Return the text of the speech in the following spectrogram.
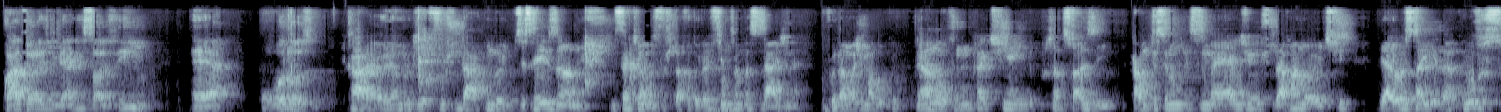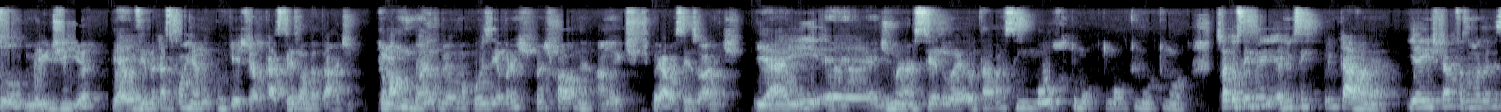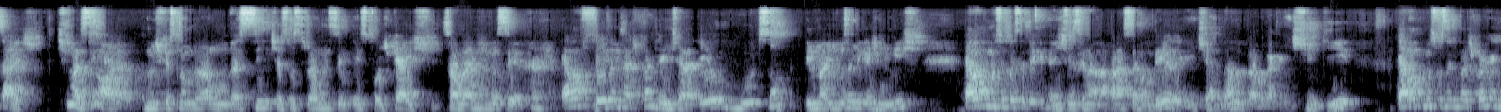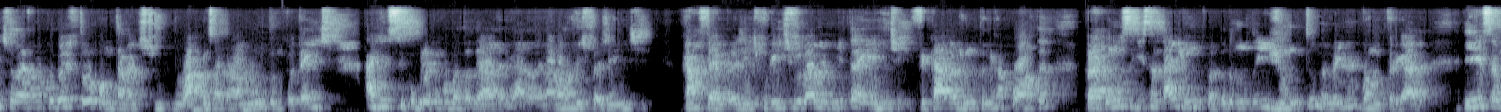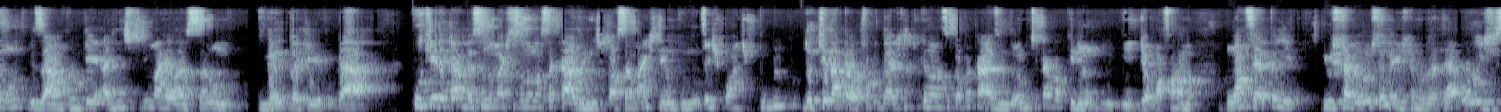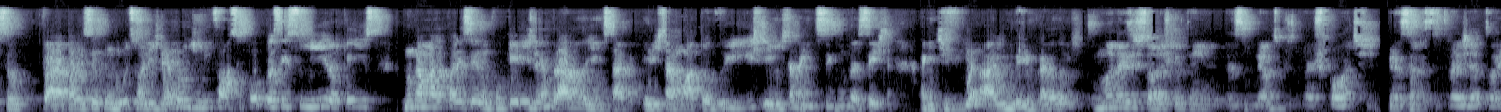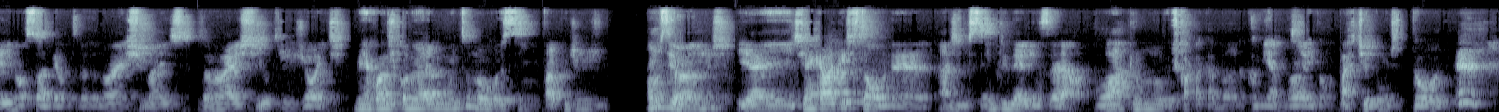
quatro horas de viagem sozinho é horroroso. Cara, eu lembro que eu fui estudar com 16 anos, 17 anos, fui estudar fotografia no centro da cidade, né? Fui dar uma de maluco. Era novo, nunca tinha ido pro centro sozinho. Tava no terceiro ano do ensino médio, eu estudava à noite. E aí eu saía da curso meio-dia. E aí eu vinha pra casa correndo, porque chegava casa 3 horas da tarde. Tomava um banho, comia alguma coisa e ia pra, pra escola, né? À noite. Esperava às 6 horas. E aí, é, de manhã cedo, eu tava assim, morto, morto, morto, morto, morto. Só que eu sempre, a gente sempre brincava, né? E aí a gente ficava fazendo umas amizades. Tinha uma senhora, não esqueço o nome dela nunca, Cíntia, se você estiver vendo esse, podcast, saudade de você. Ela fez amizade com a gente. Era eu, Hudson e mais duas amigas minhas. Ela começou a perceber que a gente ia na, Praça da Bandeira, a gente ia andando para o lugar que a gente tinha que ir. Ela começou a fazer amizade com a gente. Ela levava cobertor, como tava, tipo, o ar-condicionado tava muito potente, a gente se cobria com o cobertor dela, tá ligado? Ela levava lanche pra gente, café pra gente, porque a gente virou amigo de trem. A gente ficava junto na porta para conseguir sentar junto, para todo mundo ir junto no mesmo banco, tá ligado? E isso é muito bizarro, porque a gente cria uma relação dentro daquele lugar porque ele acaba sendo uma extensão da nossa casa. A gente passa mais tempo no transporte público do que na própria faculdade, do que na nossa própria casa. Então a gente acaba criando, de alguma forma, um afeto ali. E os camelôs também. Os camelôs até hoje, se eu aparecer com o Hudson, eles lembram de mim e falam assim, pô, vocês sumiram, que isso? Nunca mais apareceram, porque eles lembravam da gente, sabe? Eles estavam lá todos os dias e gente também, de segunda a sexta. A gente via aí mesmo camelôs. Uma das histórias que eu tenho, assim, dentro do transporte, pensando nesse trajeto aí, não só dentro da Zona Oeste, mas Zona Oeste e outras regiões, me recordo de quando eu era muito novo, assim, papo de uns 11 anos, e aí tinha aquela questão, né? A gente sempre idealiza, vou lá para um novo de Copacabana com a minha mãe, vamos partir o bonde todo.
